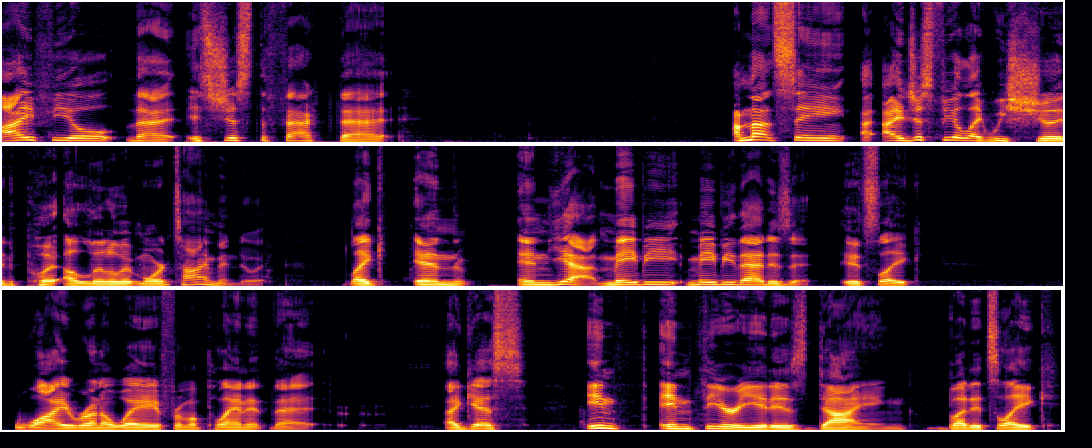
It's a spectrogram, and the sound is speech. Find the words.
I feel that it's just the fact that I'm not saying I, I just feel like we should put a little bit more time into it. Like and and yeah, maybe maybe that is it. It's like why run away from a planet that I guess in in theory it is dying, but it's like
